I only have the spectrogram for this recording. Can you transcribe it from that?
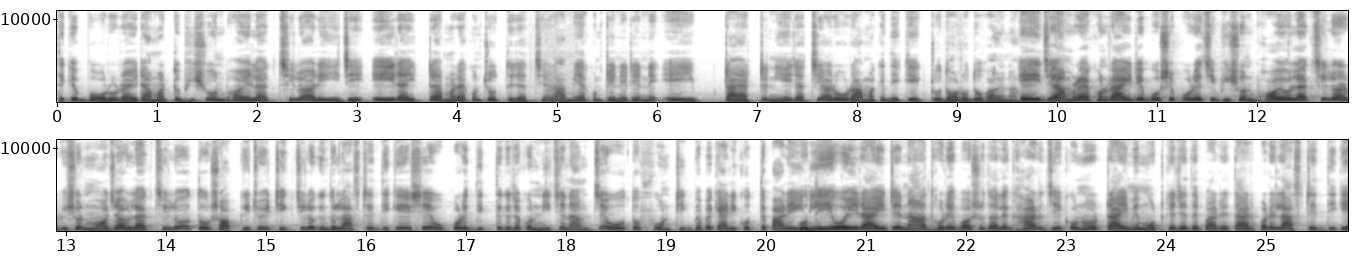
থেকে বড় রাইড। আমার তো ভীষণ ভয় লাগছিল। আর এই যে, এই রাইডটা আমার এখন চড়তে যাচ্ছে। আর আমি এখন টেনে টেনে এই টায়ারটা নিয়ে যাচ্ছি আর ওর আমাকে দেখে একটু দরদও হয় না। এই যে আমরা এখন রাইডে বসে পড়েছি, ভীষণ ভয়ও লাগছিল আর ভীষণ মজাও লাগছিল। তো সব কিছুই ঠিক ছিল কিন্তু লাস্টের দিকে এসে ওপরের দিক থেকে যখন নিচে নামছে, ও তো ফোন ঠিকভাবে ক্যারি করতে পারেই যদি ওই রাইডে না ধরে বসো, তাহলে ঘাড় যে কোনো টাইমে মটকে যেতে পারে। তারপরে লাস্টের দিকে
